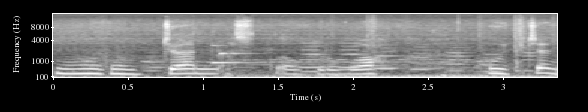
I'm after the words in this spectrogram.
hujan astagfirullah. Hujan.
